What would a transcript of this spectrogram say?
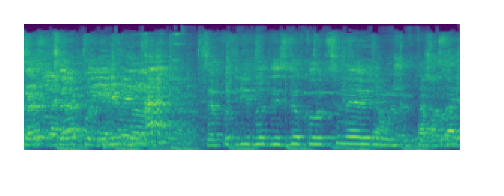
Це, це, потрібно, це потрібно десь до колекціонерів, може хтось.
